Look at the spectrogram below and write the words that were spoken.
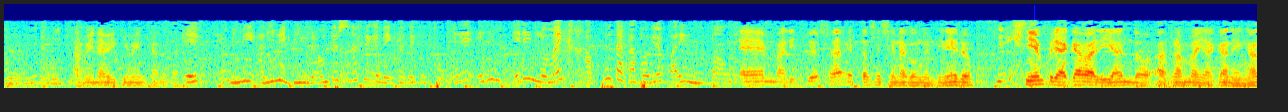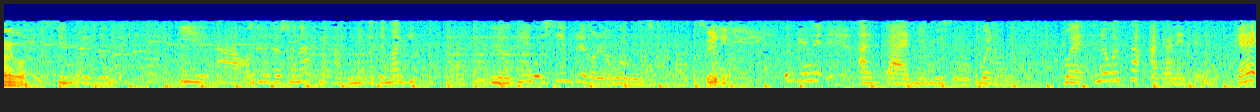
a lo de. A mí Nabiki me encanta. Eh, a, mí me, a mí me vibra, un personaje que me encanta. Dices tú, eres, eres, eres lo más hija puta que ha podido parir un madre. Es maliciosa, está obsesionada con el dinero. Sí. Siempre acaba liando a Ranma y a Kane en algo. Siempre, siempre. Y a otro personaje, Akumi Katemaki, lo tiene siempre con los huevos hinchados. Sí. Lo tiene hasta el mismísimo. Bueno, pues luego está Akane Tendo, que es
